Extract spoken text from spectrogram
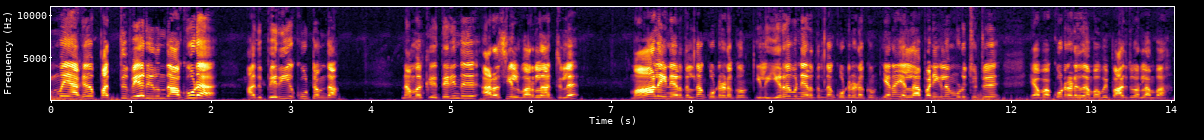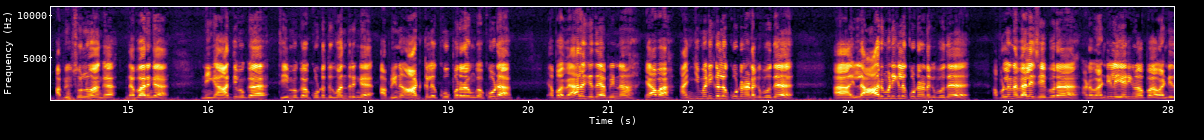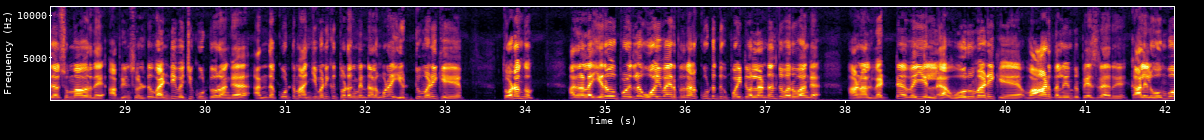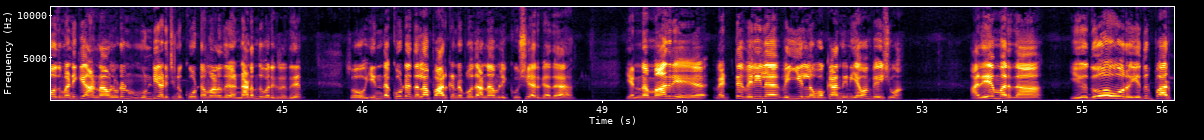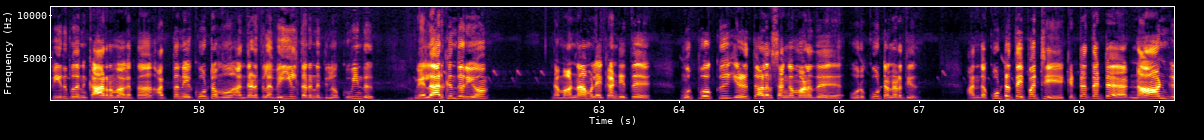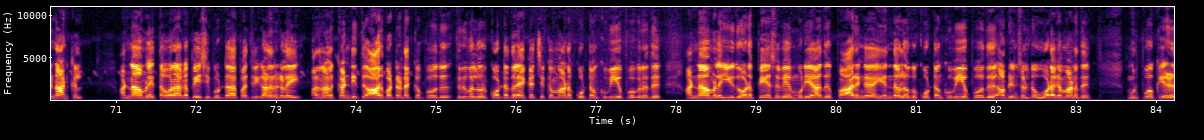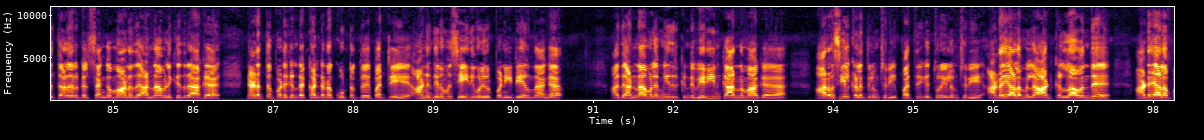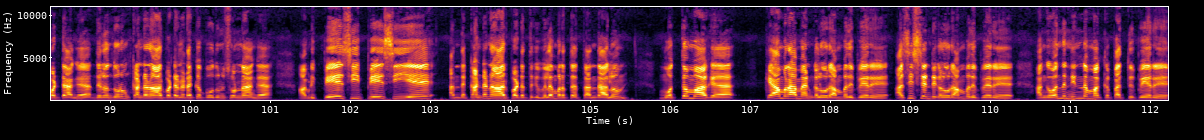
உண்மையாக பத்து பேர் இருந்தால் கூட அது பெரிய கூட்டம் தான் நமக்கு தெரிந்து அரசியல் வரலாற்றில் மாலை நேரத்தில் தான் கூட்டம் நடக்கும் இல்லை இரவு நேரத்தில் தான் கூட்டம் நடக்கும். ஏன்னா எல்லா பணிகளும் முடிச்சுட்டு ஏப்பா கூட்டம் நடக்குதாம்பா போய் பார்த்துட்டு வரலாம்பா அப்படின்னு சொல்லுவாங்க. இந்த பாருங்க நீங்கள் அதிமுக திமுக கூட்டத்துக்கு வந்துருங்க அப்படின்னு ஆட்களை கூப்பிட்றவங்க கூட ஏப்பா வேலைக்குது அப்படின்னா ஏவா அஞ்சு மணிக்குள்ளே கூட்டம் நடக்க போகுது. இல்லை ஆறு மணிக்குள்ள கூட்டம் நடக்க போகுது. அப்போல்லாம் நான் வேலை செய்ய போகிறேன் அட வண்டியில் ஏறிக்கணும்ப்பா வண்டி தான் சும்மா வருது அப்படின்னு சொல்லிட்டு வண்டி வச்சு கூட்டு வராங்க அந்த கூட்டம் அஞ்சு மணிக்கு தொடங்கும் என்றாலும் கூட எட்டு மணிக்கு தொடங்கும். அதனால் இரவு பொழுதில் ஓய்வாக இருப்பதனால கூட்டத்துக்கு போயிட்டு வரலான்ட்டு வருவாங்க. ஆனால் வெட்ட வெயிலில் ஒரு மணிக்கு வானத்தில் நின்று பேசுகிறாரு காலையில் ஒம்பது மணிக்கு அண்ணாமலையுடன் முண்டி அடிச்சுன்னு கூட்டமானது நடந்து வருகிறது. ஸோ இந்த கூட்டத்தெல்லாம் பார்க்கின்ற போது அண்ணாமலை குஷியாக இருக்காதா? என்ன மாதிரி வெட்ட வெளியில் வெயிலில் உக்காந்துக்கிட்டு எவன் பேசுவான்? அதே மாதிரி தான் ஏதோ ஒரு எதிர்பார்ப்பு இருப்பதன் காரணமாகத்தான் அத்தனை கூட்டமும் அந்த இடத்துல வெயில் தருணத்திலும் குவிந்தது. உங்கள் எல்லாருக்கும் தெரியும் நம்ம அண்ணாமலையை கண்டித்து முற்போக்கு எழுத்தாளர் சங்கமானது ஒரு கூட்டம் நடத்தியது. அந்த கூட்டத்தை பற்றி கிட்டத்தட்ட நான்கு நாட்கள் அண்ணாமலை தவறாக பேசி போட்டார் பத்திரிகையாளர்களை. அதனால் கண்டித்து ஆர்ப்பாட்டம் நடக்க போகுது. திருவள்ளூர் கோட்டத்தில் எக்கச்சக்கமான கூட்டம் குவிய போகிறது. அண்ணாமலை இதோட பேசவே முடியாது. பாருங்க எந்த அளவுக்கு கூட்டம் குவிய போகுது அப்படின்னு சொல்லிட்டு ஊடகமானது முற்போக்கு எழுத்தாளர்கள் சங்கமானது அண்ணாமலைக்கு எதிராக நடத்தப்படுகின்ற கண்டன கூட்டத்தை பற்றி அனுதினமும் செய்தி வெளியூர் பண்ணிக்கிட்டே இருந்தாங்க. அது அண்ணாமலை மீது இருக்கின்ற வெறியின் காரணமாக அரசியல் களத்திலும் சரி பத்திரிகை துறையிலும் சரி அடையாளமில்லை ஆட்கள்லாம் வந்து அடையாளப்பட்டாங்க. தினந்தோறும் கண்டன ஆர்ப்பாட்டம் நடக்க போகுதுன்னு சொன்னாங்க. அப்படி பேசி பேசியே அந்த கண்டன ஆர்ப்பாட்டத்துக்கு விளம்பரத்தை தந்தாலும் மொத்தமாக கேமராமேன்கள் ஒரு ஐம்பது பேர் அசிஸ்டண்ட்டுகள் ஒரு ஐம்பது பேர் அங்கே வந்து நின்ன மக்கள் பத்து பேர்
